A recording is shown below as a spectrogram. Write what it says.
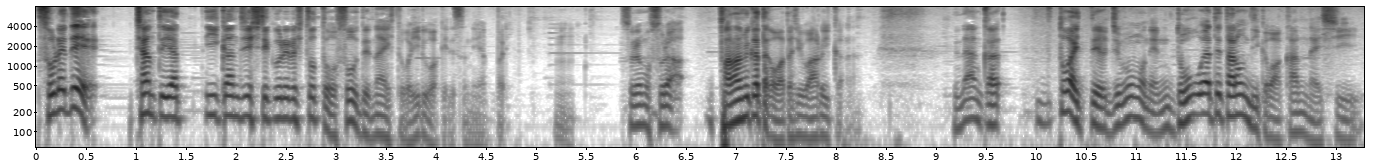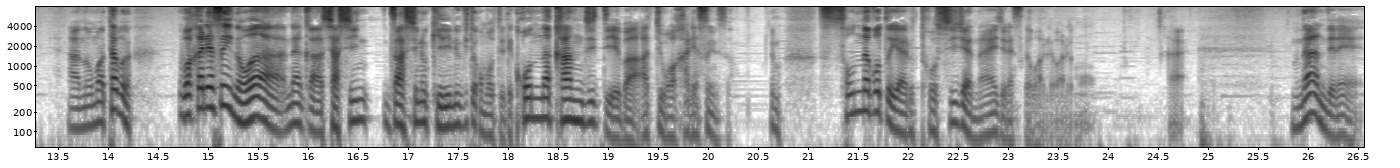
それで、ちゃんとや、いい感じにしてくれる人とそうでない人がいるわけですね、やっぱり。うん。それも、それは、頼み方が私悪いから。なんか、とは言って自分もね、どうやって頼んでいいかわかんないし、あの、まあ、多分、わかりやすいのは、なんか写真、雑誌の切り抜きとか持ってて、こんな感じって言えば、あっちもわかりやすいんですよ。でも、そんなことやる年じゃないじゃないですか、我々も。はい。なんでね、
